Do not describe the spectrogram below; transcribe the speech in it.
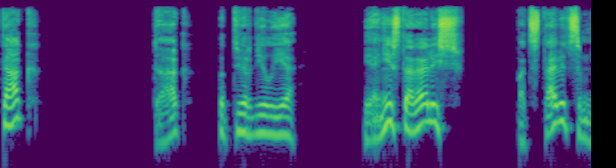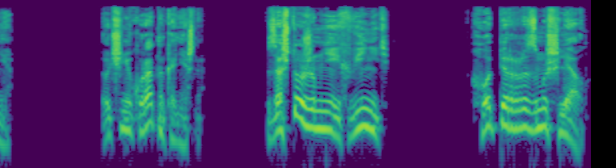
«Так?» «Так», — подтвердил я. «И они старались подставиться мне. Очень аккуратно, конечно. За что же мне их винить?» Хоппер размышлял.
